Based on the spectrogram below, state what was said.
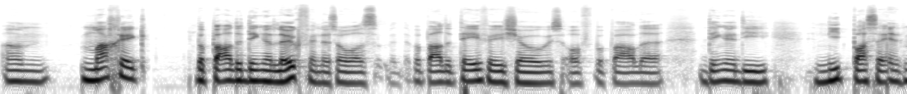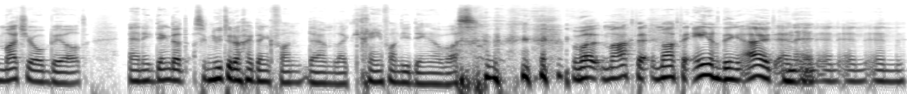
ehm, mag ik bepaalde dingen leuk vinden, zoals bepaalde tv-shows of bepaalde dingen die niet passen in het macho-beeld. En ik denk dat als ik nu terug denk van, damn, like, geen van die dingen was. Wat maakte, maakte enig ding uit. En, Nee. en, en, en, en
